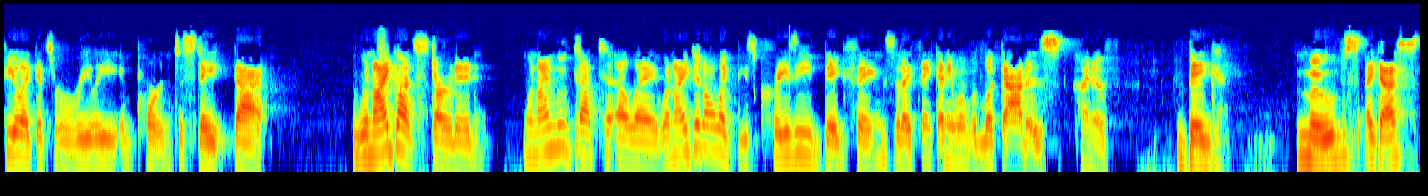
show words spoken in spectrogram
feel like it's really important to state that when I got started, when I moved out to LA, when I did all like these crazy big things that I think anyone would look at as kind of big moves, I guess,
